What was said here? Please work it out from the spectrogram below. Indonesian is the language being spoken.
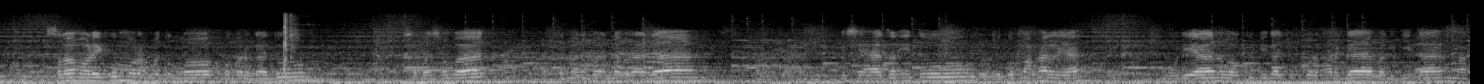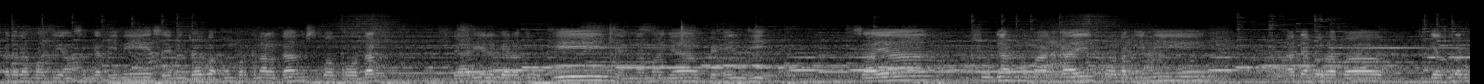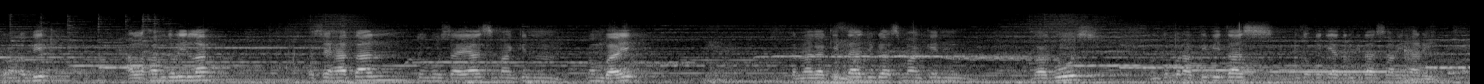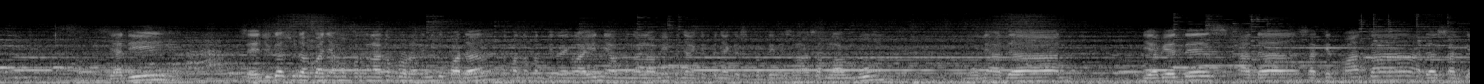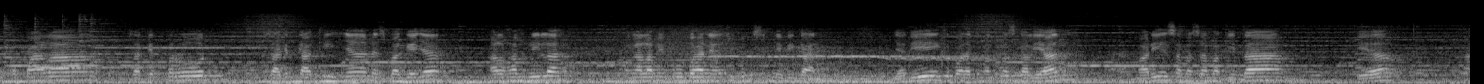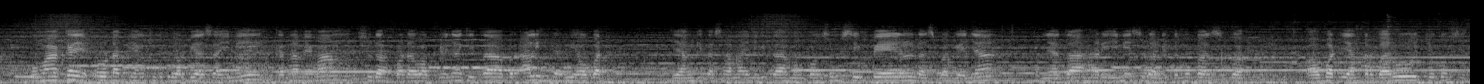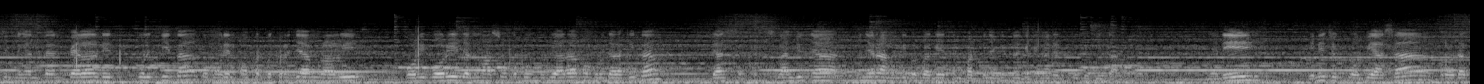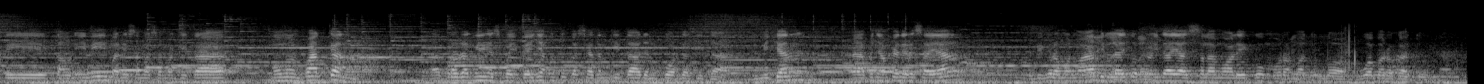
Assalamualaikum warahmatullahi wabarakatuh. Sobat-sobat Di mana pun anda berada Kesehatan itu cukup mahal ya. Kemudian waktu juga cukup berharga bagi kita. Maka dalam waktu yang singkat ini Saya mencoba memperkenalkan sebuah produk Dari negara Turki Yang namanya PNG Saya sudah memakai produk ini Ada beberapa tiga bulan kurang lebih. Alhamdulillah kesehatan tubuh saya semakin membaik. Tenaga kita juga semakin bagus untuk beraktivitas untuk kegiatan kita sehari-hari. Jadi saya juga sudah banyak memperkenalkan produk ini kepada teman-teman kita yang lain yang mengalami penyakit-penyakit seperti misalnya asam lambung diabetes, ada sakit mata, ada sakit kepala, sakit perut, sakit kakinya dan sebagainya. Alhamdulillah mengalami perubahan yang cukup signifikan. Jadi kepada teman-teman sekalian, mari sama-sama kita ya memakai produk yang cukup luar biasa ini karena memang sudah pada waktunya kita beralih dari obat yang kita selama ini kita mengkonsumsi pil dan sebagainya Ternyata hari ini sudah ditemukan sebuah obat yang terbaru cukup sistem dengan tempel di kulit kita, kemudian obat bekerja melalui pori-pori dan masuk ke pembuluh darah, pembuluh darah kita dan selanjutnya menyerang di berbagai tempat penyakit-penyakit yang ada di tubuh kita. Jadi ini cukup luar biasa produk di tahun ini. Mari sama-sama kita memanfaatkan uh, produk ini sebaik-baiknya untuk kesehatan kita dan keluarga kita. Demikian uh, penyampaian dari saya. Lebih kurang mohon maaf. Bila itu Assalamualaikum warahmatullahi wabarakatuh.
